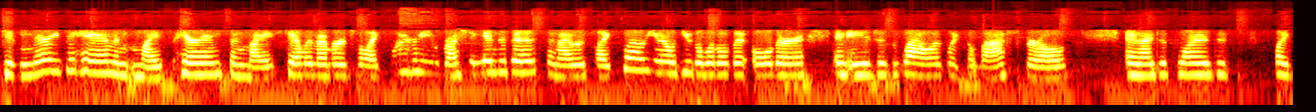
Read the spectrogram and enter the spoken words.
getting married to him, and my parents and my family members were like, why are you rushing into this? And I was like, well, you know, he's a little bit older in age as well as like the last girls, and I just wanted to like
